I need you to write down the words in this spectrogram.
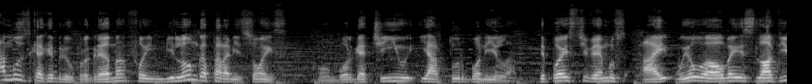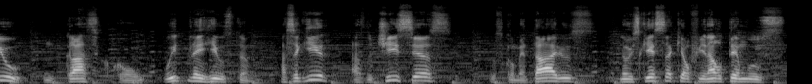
A música que abriu o programa foi Milonga para Missões, com Borgatinho e Arthur Bonilla. Depois tivemos I Will Always Love You, um clássico com Whitney Houston. A seguir, as notícias, os comentários. Não esqueça que ao final temos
